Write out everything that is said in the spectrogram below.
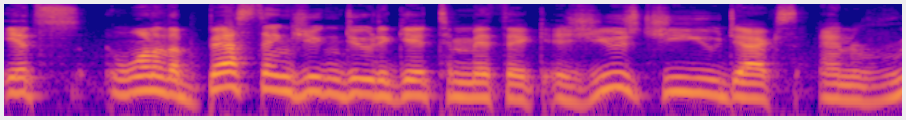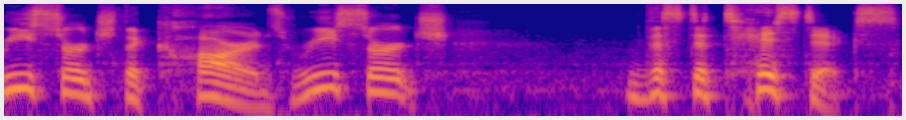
it's one of the best things you can do to get to Mythic is use GU decks and research the cards, research the statistics.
